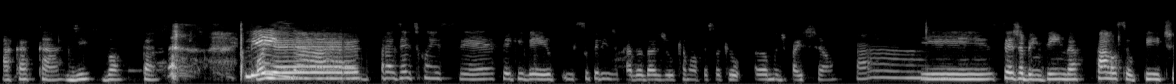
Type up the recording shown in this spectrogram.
a Cacá de volta. Linda! Prazer te conhecer. Sei que veio super indicada da Ju, que é uma pessoa que eu amo de paixão. Ah, E seja bem-vinda. Fala o seu pitch.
